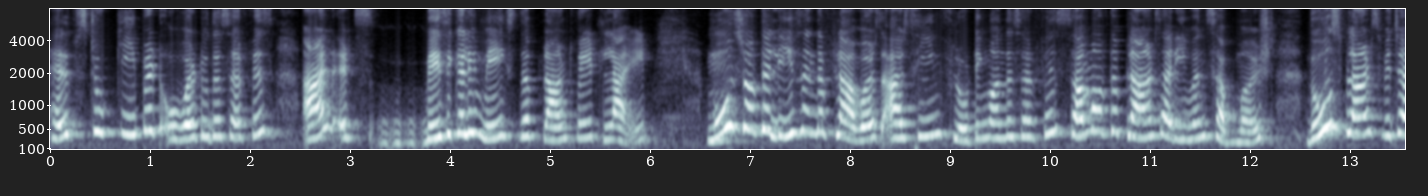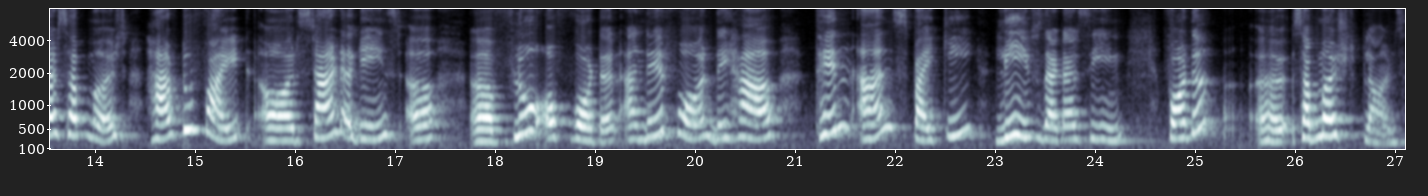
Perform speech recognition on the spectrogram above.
helps to keep it over to the surface and it's basically makes the plant weight light. Most of the leaves and the flowers are seen floating on the surface. Some of the plants are even submerged. Those plants which are submerged have to fight or stand against a uh, flow of water and therefore they have thin and spiky leaves that are seen for the uh, submerged plants.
